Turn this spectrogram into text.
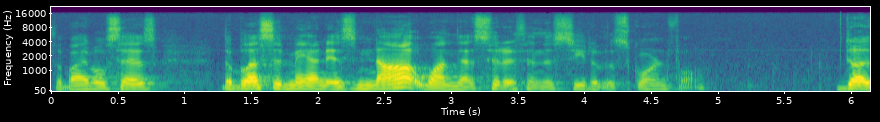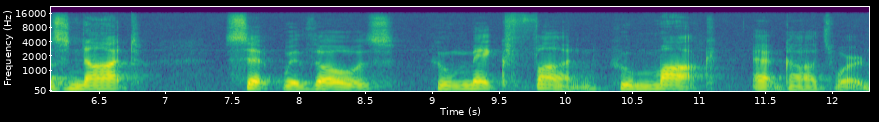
The Bible says, The blessed man is not one that sitteth in the seat of the scornful, does not sit with those who make fun, who mock at God's word.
